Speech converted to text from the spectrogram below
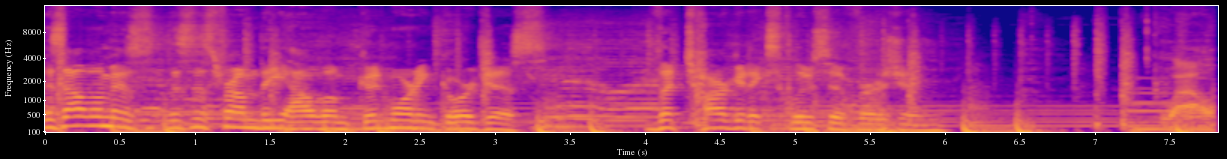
This album is this is from the album Good Morning Gorgeous, the Target exclusive version. Wow.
